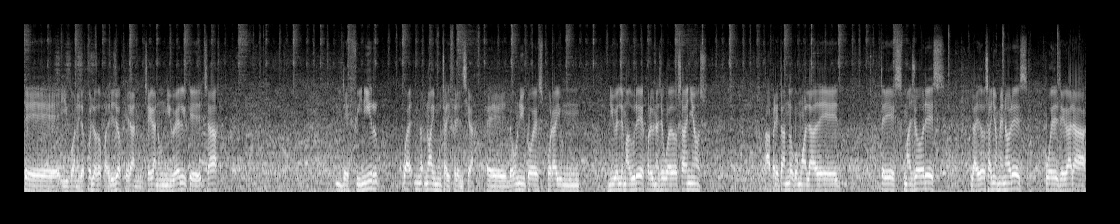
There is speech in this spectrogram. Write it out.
eh, y bueno, y después los dos padrillos que eran, llegan a un nivel que ya definir no hay mucha diferencia. Eh, lo único es por ahí un nivel de madurez, por ahí una yegua de dos años apretando como a la de tres mayores, la de dos años menores puede llegar a,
